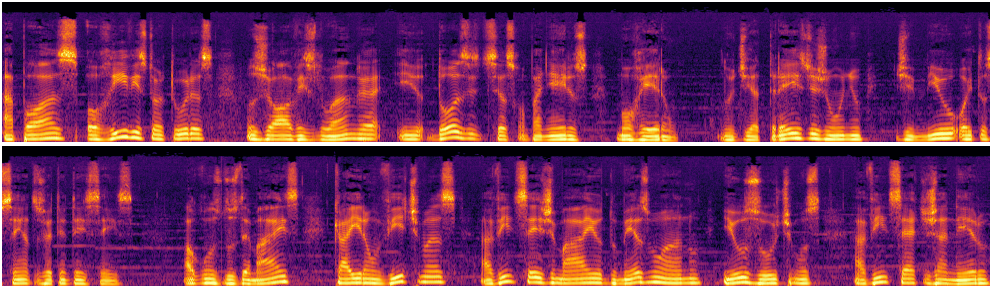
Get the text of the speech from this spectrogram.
Após horríveis torturas, os jovens Luanga e doze de seus companheiros morreram no dia 3 de junho de 1886. Alguns dos demais caíram vítimas a 26 de maio do mesmo ano e os últimos a 27 de janeiro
